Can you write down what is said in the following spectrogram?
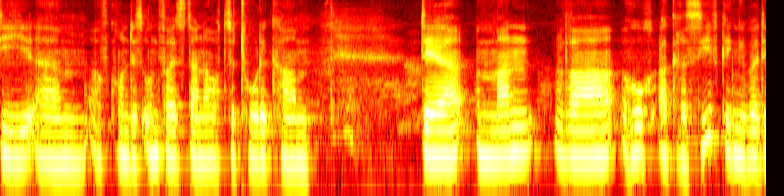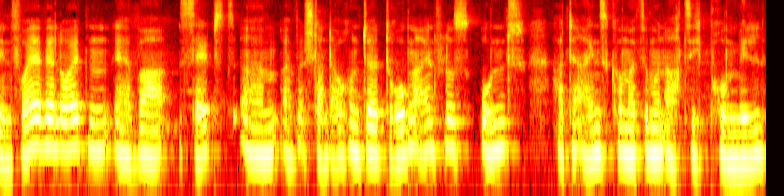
die ähm, aufgrund des Unfalls dann auch zu Tode kam. Der Mann war hochaggressiv gegenüber den Feuerwehrleuten. Er war selbst, ähm, stand auch unter Drogeneinfluss und hatte 1,85 Promille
